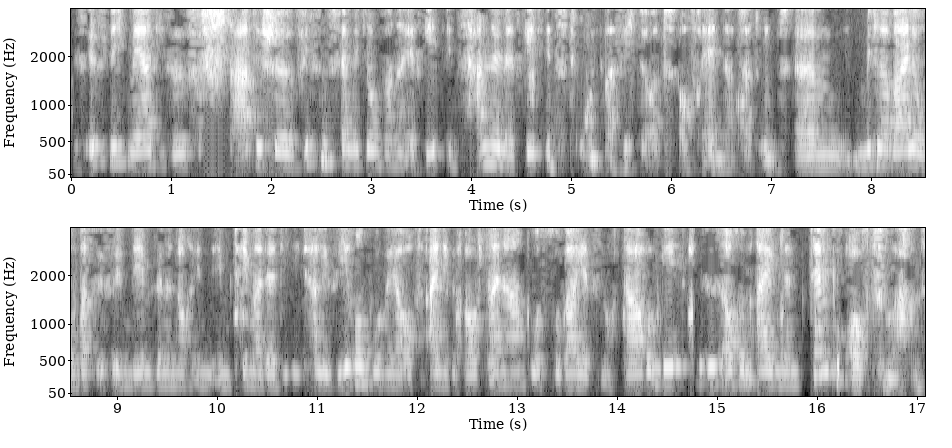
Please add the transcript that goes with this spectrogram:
Es ist nicht mehr dieses statische Wissensvermittlung, sondern es geht ins Handeln, es geht ins Tun, was sich dort auch verändert hat. Und ähm, mittlerweile, und was ist in dem Sinne noch in, im Thema der Digitalisierung, wo wir ja auch einige Bausteine haben, wo es sogar jetzt noch darum geht, ist es auch im eigenen Tempo auch zu machen.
